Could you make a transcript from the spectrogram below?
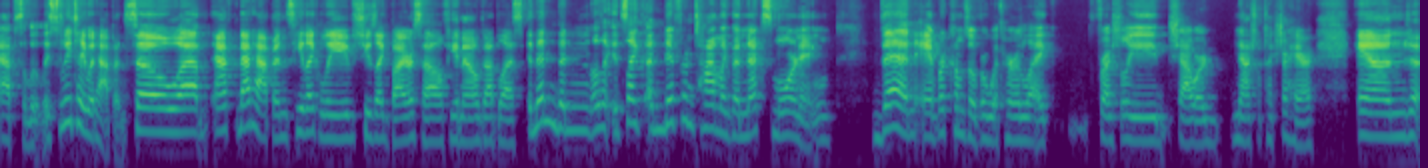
Absolutely. So let me tell you what happens. So uh, after that happens, he like leaves. She's like by herself, you know. God bless. And then the it's like a different time. Like the next morning, then Amber comes over with her like freshly showered, natural texture hair, and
